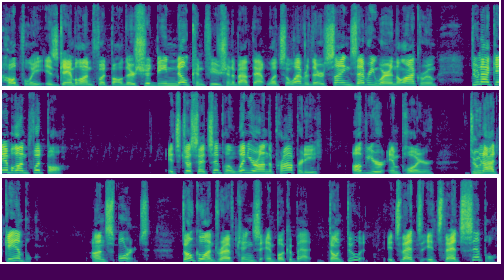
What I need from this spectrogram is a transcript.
hopefully, is gamble on football. There should be no confusion about that whatsoever. There are signs everywhere in the locker room do not gamble on football. It's just that simple. And when you're on the property of your employer, do not gamble on sports. Don't go on DraftKings and book a bet. Don't do it. It's that, it's that simple.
